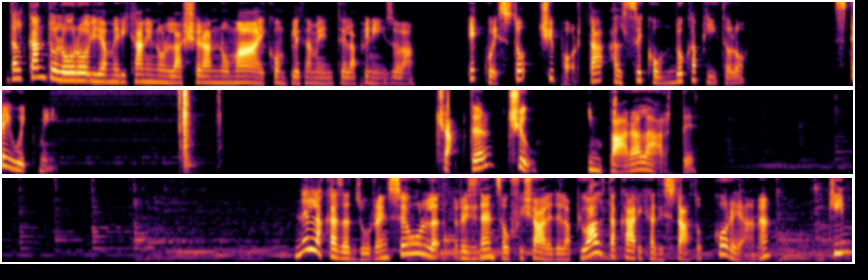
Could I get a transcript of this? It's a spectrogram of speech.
Dal canto loro gli americani non lasceranno mai completamente la penisola. E questo ci porta al secondo capitolo. Stay with me. Chapter 2 Impara l'arte. Nella Casa Azzurra in Seoul, residenza ufficiale della più alta carica di Stato coreana, Kim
